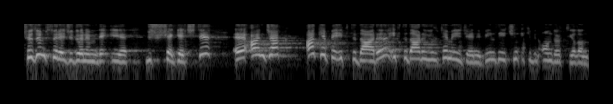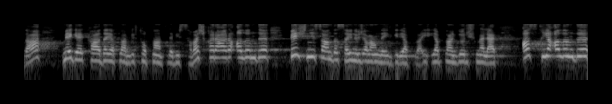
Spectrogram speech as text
çözüm süreci döneminde iyi düşüşe geçti. E, ancak AKP iktidarı iktidarı yürütemeyeceğini bildiği için 2014 yılında MGK'da yapılan bir toplantıda bir savaş kararı alındı. 5 Nisan'da Sayın Öcalan'la ilgili yapılan, yapılan görüşmeler askıya alındı.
